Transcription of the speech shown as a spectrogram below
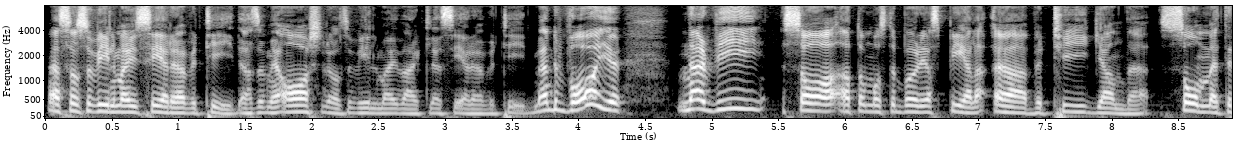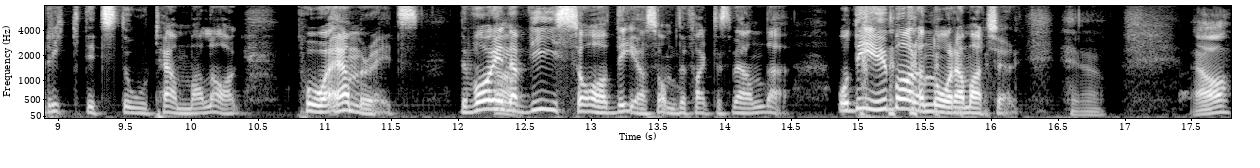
men så, så vill man ju se det över tid. Alltså med Arsenal så vill man ju verkligen se det över tid. Men det var ju när vi sa att de måste börja spela övertygande som ett riktigt stort hemmalag på Emirates. Det var ju Ja. när vi sa det som det faktiskt vände. Och det är ju bara några matcher. Ja, ja.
